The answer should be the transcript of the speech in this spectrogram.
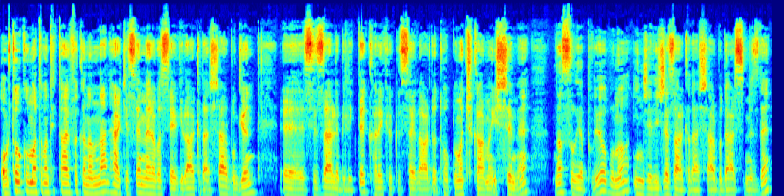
Ortaokul Matematik Tayfa kanalından herkese merhaba sevgili arkadaşlar. Bugün e, sizlerle birlikte kareköklü sayılarda toplama çıkarma işlemi nasıl yapılıyor bunu inceleyeceğiz arkadaşlar bu dersimizde.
